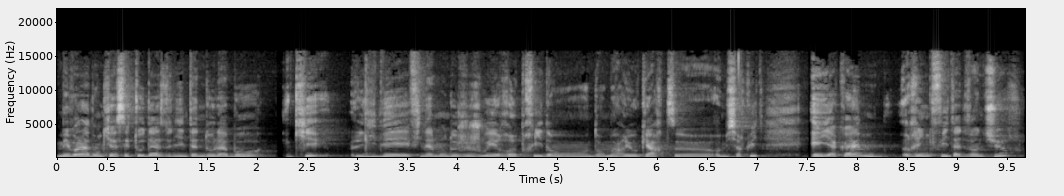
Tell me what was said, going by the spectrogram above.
mais voilà, donc il y a cette audace de Nintendo Labo qui est l'idée finalement de jeu joué est repris dans, dans Mario Kart euh, Home Circuit. Et il y a quand même Ring Fit Adventure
